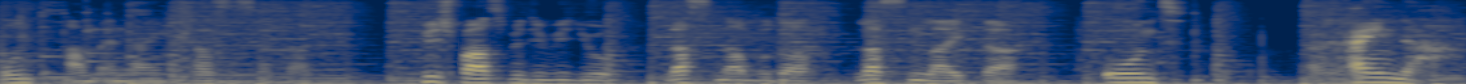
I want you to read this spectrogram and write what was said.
und am Ende ein klasse Setup. Viel Spaß mit dem Video, lasst ein Abo da, lasst ein Like da und rein da!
